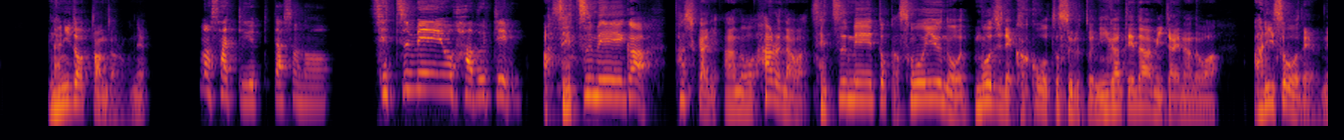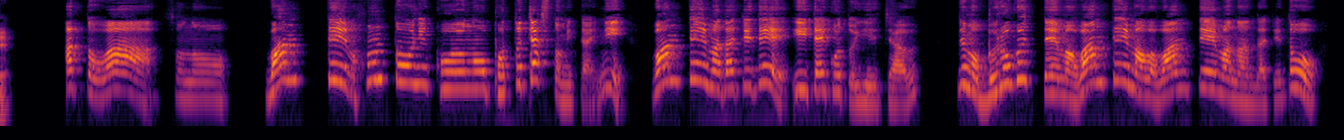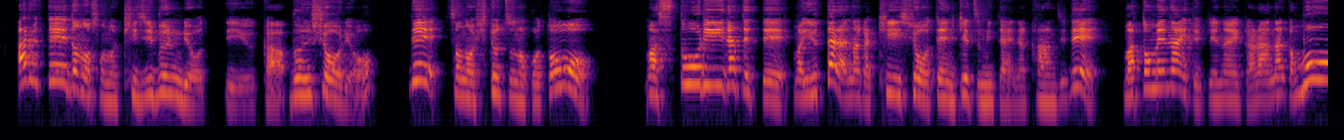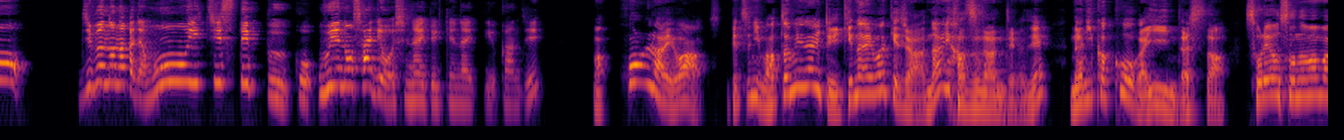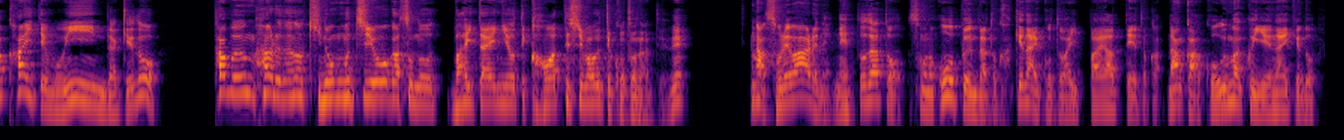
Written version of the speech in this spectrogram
何だったんだろうね。まあさっき言ってたその説明を省ける。あ、説明が確かにあの、春菜は説明とかそういうのを文字で書こうとすると苦手だみたいなのはありそうだよね。あとは、その、ワンテーマ、本当にこのポッドキャストみたいに、ワンテーマだけで言いたいこと言えちゃう。でもブログって、まあワンテーマはワンテーマなんだけど、ある程度のその記事分量っていうか、文章量で、その一つのことを、まあストーリー立てて、まあ言ったらなんかキー小点結みたいな感じでまとめないといけないから、なんかもう自分の中ではもう一ステップ、こう、上の作業をしないといけないっていう感じまあ、本来は別にまとめないといけないわけじゃないはずなんだよね。何かこうがいいんだしさ、それをそのまま書いてもいいんだけど、多分、春菜の気の持ちようがその媒体によって変わってしまうってことなんだよね。まあ、それはあるね。ネットだと、そのオープンだと書けないことはいっぱいあってとか、なんかこううまく言えないけど、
